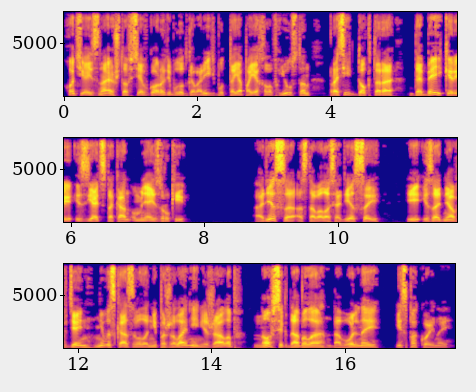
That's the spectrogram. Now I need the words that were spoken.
Хоть я и знаю, что все в городе будут говорить, будто я поехала в Хьюстон просить доктора Де Бейкери изъять стакан у меня из руки. Одесса оставалась Одессой и изо дня в день не высказывала ни пожеланий, ни жалоб, но всегда была довольной и спокойной.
